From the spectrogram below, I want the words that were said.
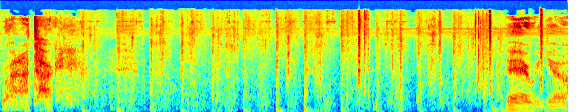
12. Right on target. There we go.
